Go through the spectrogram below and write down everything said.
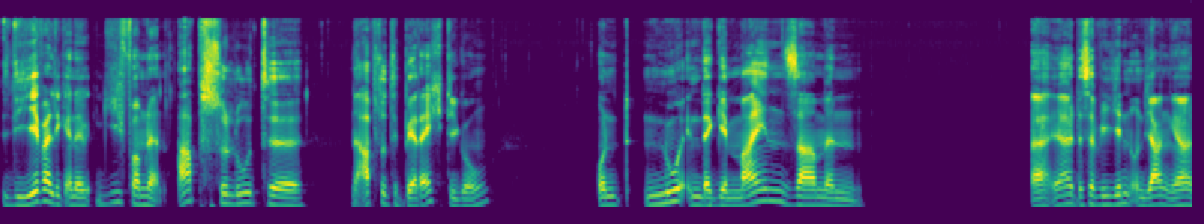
die jeweilige Energieform eine absolute eine absolute Berechtigung und nur in der gemeinsamen, äh, ja, das ist ja wie Yin und Yang, ja,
